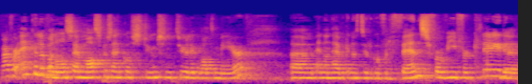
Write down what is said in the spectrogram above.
Maar voor enkele van ons zijn maskers en kostuums natuurlijk wat meer. Um, en dan heb ik het natuurlijk over de fans, voor wie verkleden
